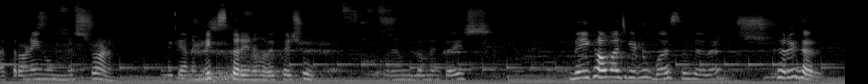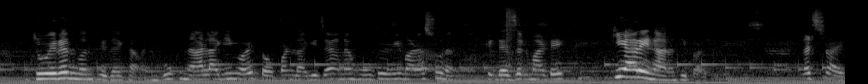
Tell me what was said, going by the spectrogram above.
આ ત્રણેયનું મિશ્રણ, એટલે કે આને મિક્સ કરીને હવે ખાઈશું. અને હું તમને કહીશ, દેખાવમાં જ કેટલું મસ્ત છે ને? ખરેખર, જોઈને જ મન થઈ જાય ખાવાની. ભૂખ ના લાગી હોય તો પણ લાગી જાય. અને હું તો એવી માણસ છું ને કે ડેઝર્ટ માટે ક્યારેય ના નથી પાડતી. Let's try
